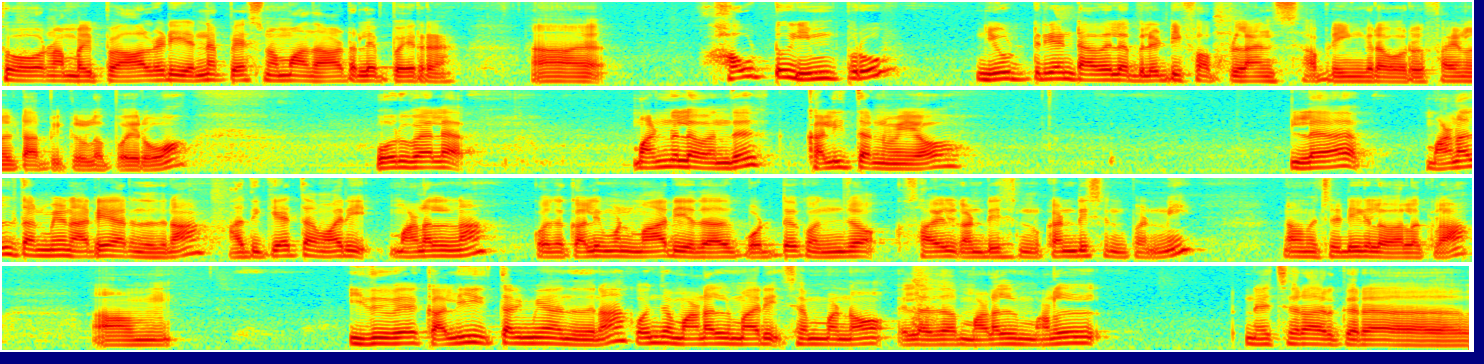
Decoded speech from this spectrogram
ஸோ நம்ம இப்போ ஆல்ரெடி என்ன பேசணுமோ அந்த ஆர்டர்லேயே போயிடுறேன். How to improve nutrient availability for plants அப்படிங்கிற ஒரு ஃபைனல் டாப்பிக்குள்ளே போயிடுவோம். ஒருவேளை மண்ணில் வந்து களித்தன்மையோ இல்லை மணல் தன்மையோ நிறையா இருந்ததுன்னா அதுக்கேற்ற மாதிரி மணல்னா கொஞ்சம் களிமண் மாதிரி ஏதாவது போட்டு கொஞ்சம் சாயில் கண்டிஷன் கண்டிஷன் பண்ணி நம்ம செடிகளை வளர்க்கலாம். இதுவே களி தன்மையாக இருந்ததுன்னா கொஞ்சம் மணல் மாதிரி செம்மண்ணோ இல்லை ஏதாவது மணல் மணல் நேச்சராக இருக்கிற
